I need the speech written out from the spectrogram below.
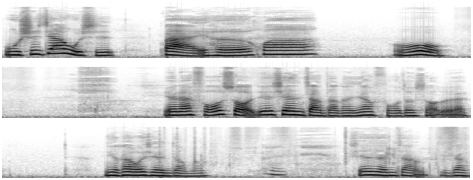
五十加五十，百合花。哦，原来佛手就是仙人掌，长得很像佛的手，对不对？你有看过仙人掌吗？仙人掌是这样。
